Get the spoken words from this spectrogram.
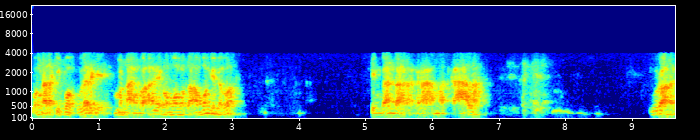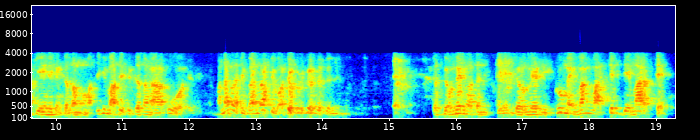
Wong lagi populer ya menang wae ngomong tak omong ya apa. Sing bantah keramat kalah. Ora kiai ini yang seneng emas, ini masih sing seneng aku. Mana lah sing bantah waduh. Terus domer ngoten iki, domer iku memang wajib di marje.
